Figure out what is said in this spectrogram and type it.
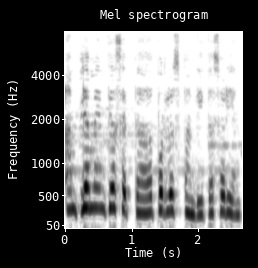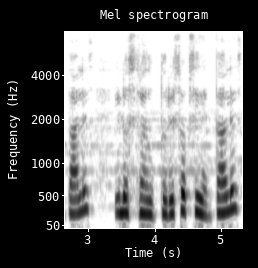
ampliamente aceptada por los panditas orientales y los traductores occidentales,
